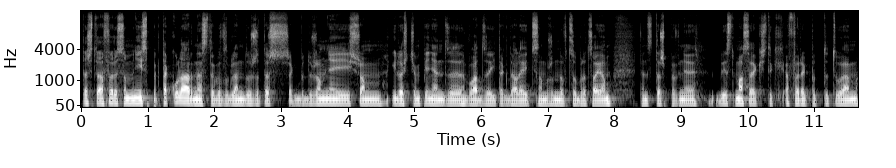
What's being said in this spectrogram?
też te afery są mniej spektakularne z tego względu, że też jakby dużo mniejszą ilością pieniędzy, władzy i tak dalej ci samorządowcy obracają, więc też pewnie jest masa jakichś takich aferek pod tytułem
